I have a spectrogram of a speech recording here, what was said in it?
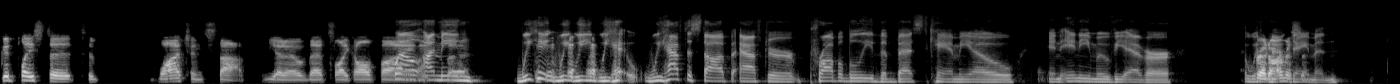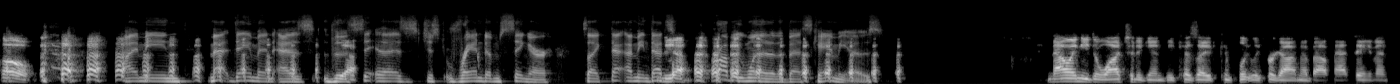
good place to to watch and stop you know that's like all fine well i mean uh, we can we we we ha- we have to stop after probably the best cameo in any movie ever with Fred Matt Armisen. Damon. Oh, I mean Matt Damon as the yeah. as just random singer. It's like that. I mean that's yeah. probably one of the best cameos. Now I need to watch it again because I'd completely forgotten about Matt Damon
